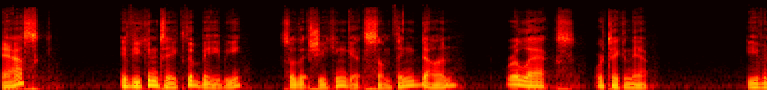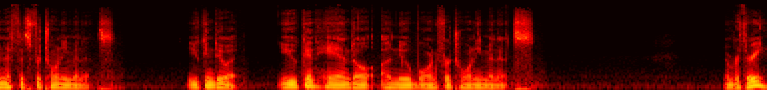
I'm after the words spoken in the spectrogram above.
ask if you can take the baby so that she can get something done, relax, or take a nap, even if it's for 20 minutes. You can do it. You can handle a newborn for 20 minutes. Number three,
